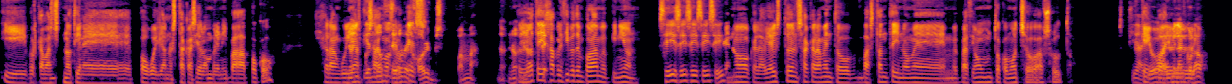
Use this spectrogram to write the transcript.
y porque además no tiene Powell, ya no está casi el hombre ni para poco. Y Grant Williams, pues sabemos cero de Holmes, Juanma. No, yo te dije a principio de temporada mi opinión. Sí, sí, sí, sí, sí. Que no, que la había visto en Sacramento bastante y no me, me pareció un tocomocho absoluto. Hostia, yo ahí me la han colado.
